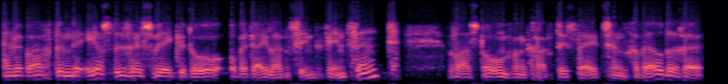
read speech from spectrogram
En we brachten de eerste zes weken door op het eiland Sint Vincent, waar Stroom van Kracht destijds een geweldige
